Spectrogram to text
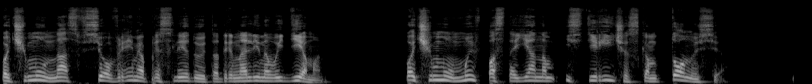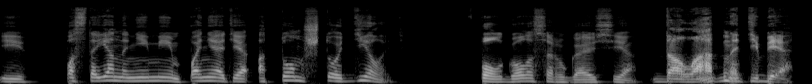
Почему нас все время преследует адреналиновый демон? Почему мы в постоянном истерическом тонусе и постоянно не имеем понятия о том, что делать? В полголоса ругаюсь я. «Да ладно тебе!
